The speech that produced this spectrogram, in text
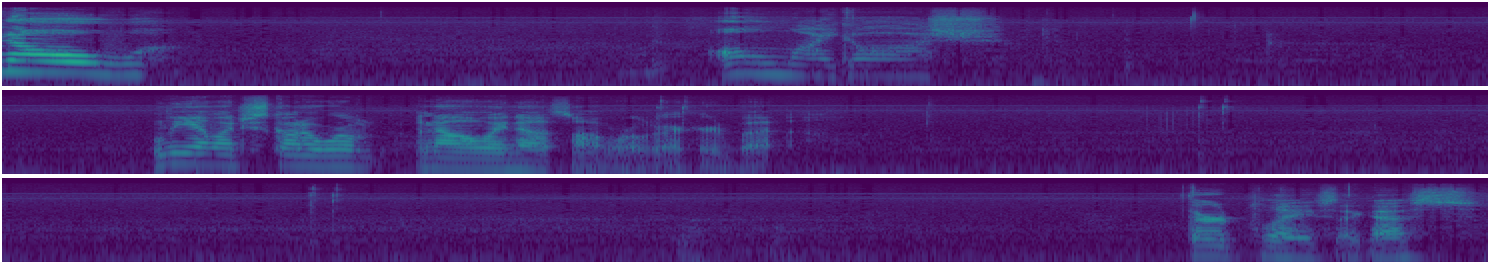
No! Oh my gosh. Liam, I just got a world. No, wait, no, it's not world record, but. Third place, I guess.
